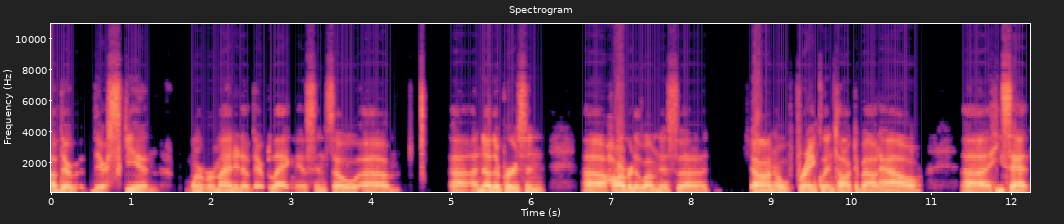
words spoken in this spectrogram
of their their skin, weren't reminded of their blackness, and so um, uh, another person, uh, Harvard alumnus uh, John Hope Franklin, talked about how uh, he sat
